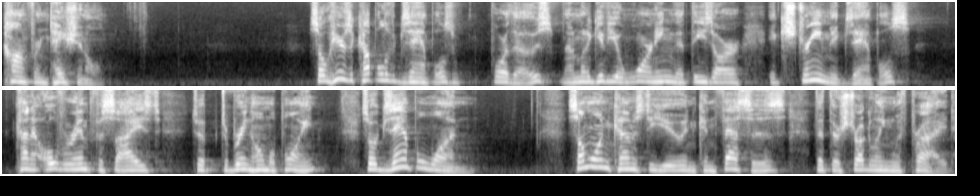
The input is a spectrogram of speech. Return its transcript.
confrontational. So here's a couple of examples for those. And I'm going to give you a warning that these are extreme examples, kind of overemphasized to, to bring home a point. So, example one someone comes to you and confesses that they're struggling with pride.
